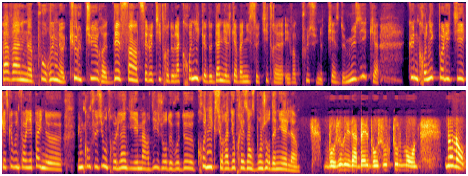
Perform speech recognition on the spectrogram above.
Pavane pour une culture défunte, c'est le titre de la chronique de Daniel Cabani. Ce titre évoque plus une pièce de musique qu'une chronique politique. Est-ce que vous ne feriez pas une, une confusion entre lundi et mardi, jour de vos deux chroniques sur Radio Présence? Bonjour Daniel. Bonjour Isabelle, bonjour tout le monde. Non, non,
